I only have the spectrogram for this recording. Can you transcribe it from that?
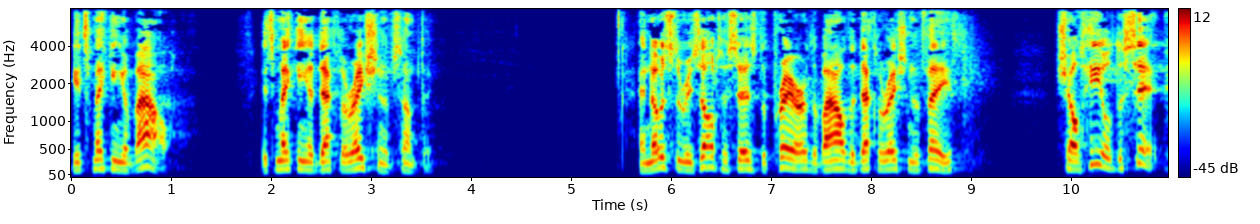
it's making a vow, it's making a declaration of something. And notice the result it says the prayer, the vow, the declaration of faith shall heal the sick,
